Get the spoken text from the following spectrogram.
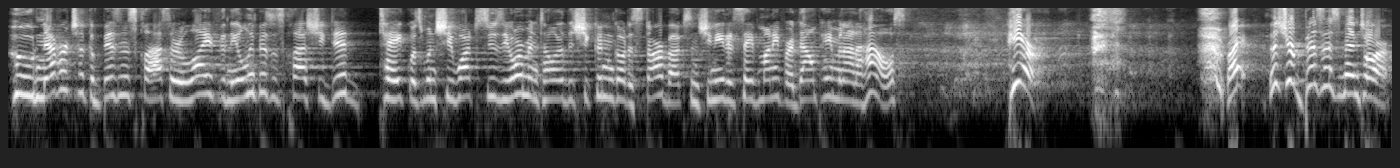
who never took a business class in her life, and the only business class she did take was when she watched Suze Orman tell her that she couldn't go to Starbucks and she needed to save money for a down payment on a house? Here. right? This is your business mentor.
